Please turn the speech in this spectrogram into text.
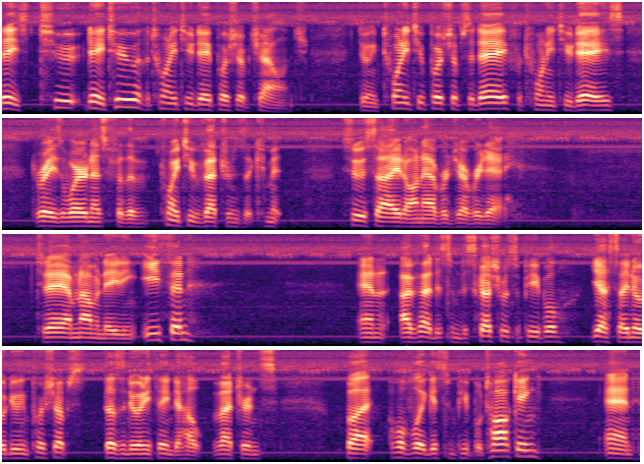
Today's two, day two of the 22 day push-up challenge. Doing 22 push-ups a day for 22 days to raise awareness for the 22 veterans that commit suicide on average every day. Today I'm nominating Ethan and I've had some discussion with some people. Yes, I know doing push-ups doesn't do anything to help veterans, but hopefully it gets some people talking and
